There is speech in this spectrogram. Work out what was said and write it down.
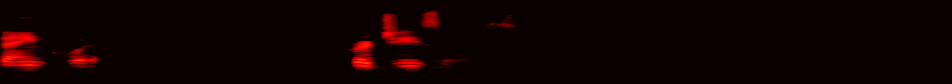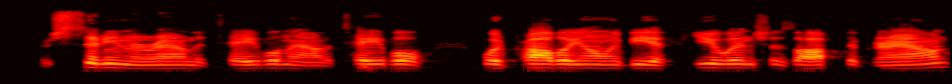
banquet for Jesus. They're sitting around a table. Now, a table would probably only be a few inches off the ground.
